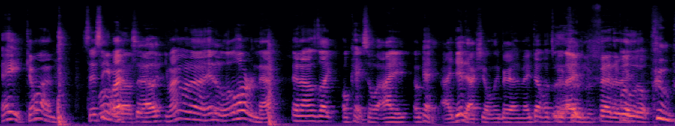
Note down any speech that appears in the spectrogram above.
hey, come on. Sissy, you might, now, Sally. you might want to hit it a little harder than that. And I was like, okay, so I okay, I did actually only barely make that. Let's make sure. the feather. a little whew.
